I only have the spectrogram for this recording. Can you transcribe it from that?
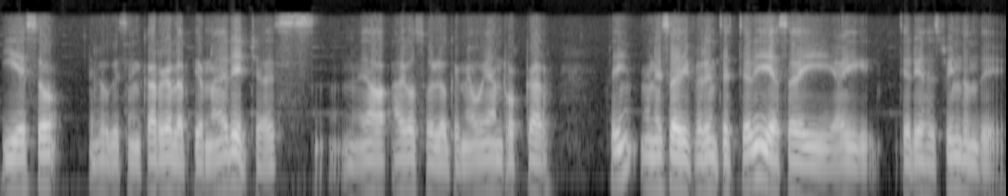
y eso es lo que se encarga la pierna derecha, es algo sobre lo que me voy a enroscar. En esas diferentes teorías hay, hay teorías de swing donde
